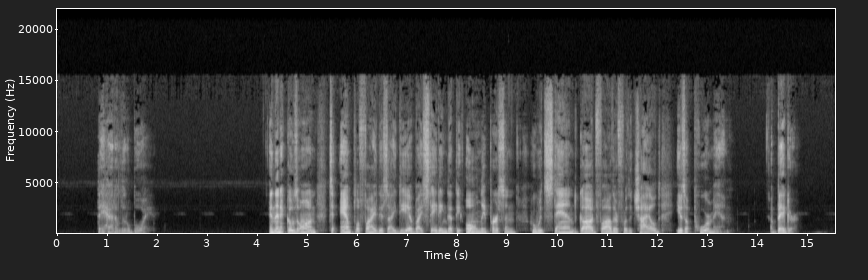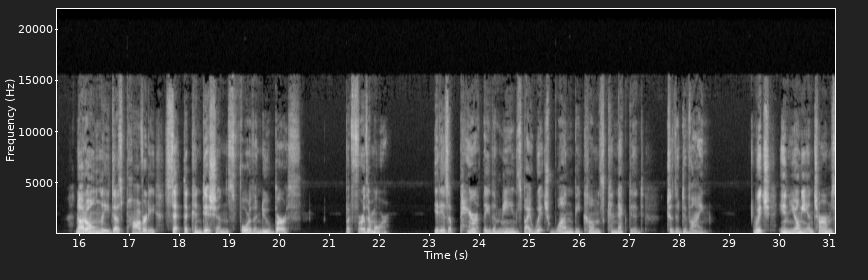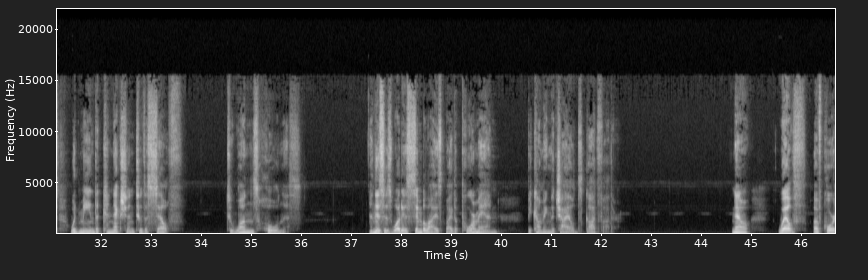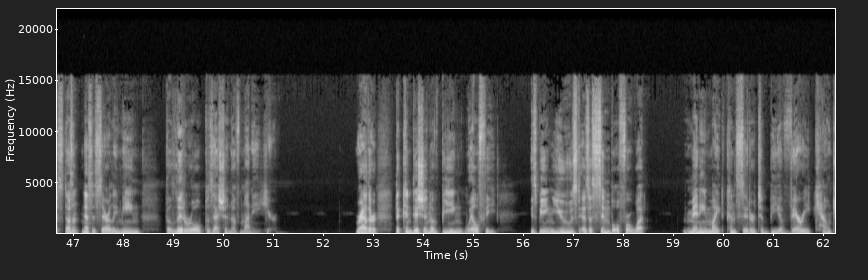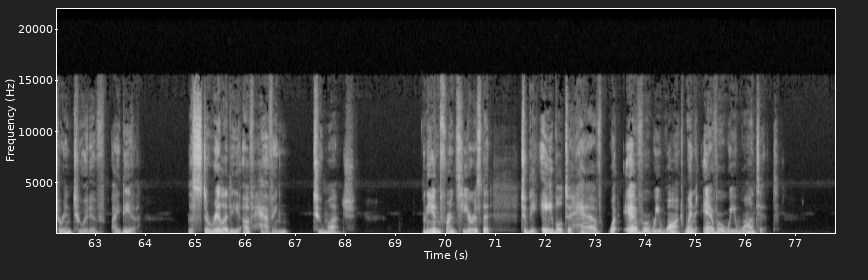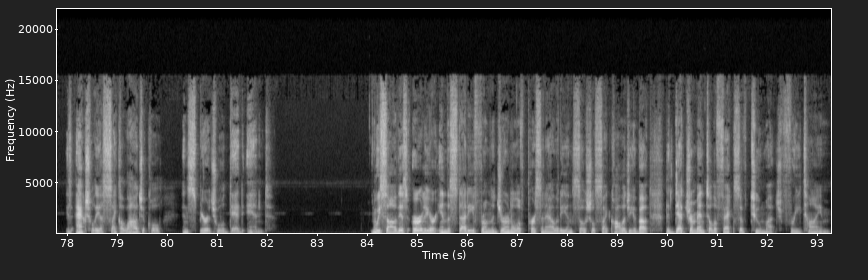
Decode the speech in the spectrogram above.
they had a little boy. And then it goes on to amplify this idea by stating that the only person who would stand godfather for the child is a poor man, a beggar. Not only does poverty set the conditions for the new birth, but furthermore, it is apparently the means by which one becomes connected to the divine, which in Jungian terms would mean the connection to the self, to one's wholeness. And this is what is symbolized by the poor man becoming the child's godfather. Now, wealth, of course, doesn't necessarily mean the literal possession of money here. Rather, the condition of being wealthy is being used as a symbol for what many might consider to be a very counterintuitive idea the sterility of having too much. And the inference here is that to be able to have whatever we want, whenever we want it, is actually a psychological and spiritual dead end. We saw this earlier in the study from the Journal of Personality and Social Psychology about the detrimental effects of too much free time.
